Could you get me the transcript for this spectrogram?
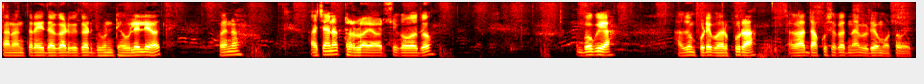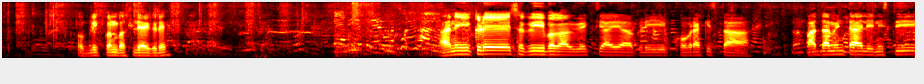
त्यानंतर हे दगड बिगड धुवून ठेवलेले आहेत. ना? अचानक ठरलो यावर्षी गवतो बघूया. अजून पुढे भरपूर हा सगळ्यात दाखवू शकत नाही व्हिडिओ मोठं आहेत पब्लिक पण बसली आहे इकडे. आणि इकडे सगळी बघा विवेकची आहे इकडे खोबरा किस्ता. पाच दहा मिनिटं आली नुसती.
